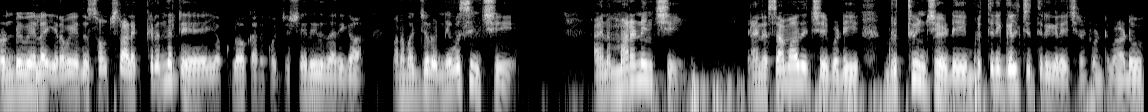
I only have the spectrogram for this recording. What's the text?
రెండు వేల ఇరవై ఐదు సంవత్సరాల క్రిందటే ఈ యొక్క లోకానికి వచ్చి శరీరధారిగా మన మధ్యలో నివసించి ఆయన మరణించి ఆయన సమాధి చేయబడి మృత్యుంచేడి మృతిని గెలిచి తిరిగి లేచినటువంటి వాడు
